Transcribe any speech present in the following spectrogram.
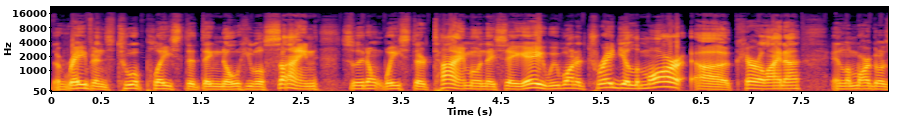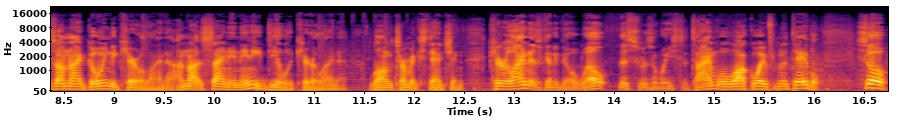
the Ravens, to a place that they know he will sign so they don't waste their time when they say, hey, we want to trade you Lamar, uh, Carolina. And Lamar goes, I'm not going to Carolina. I'm not signing any deal with Carolina, long term extension. Carolina's going to go, well, this was a waste of time. We'll walk away from the table. So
